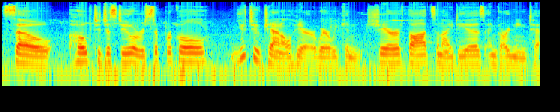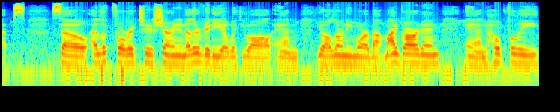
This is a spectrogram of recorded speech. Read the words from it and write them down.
So hope to just do a reciprocal YouTube channel here where we can share thoughts and ideas and gardening tips. So I look forward to sharing another video with you all and you all learning more about my garden and hopefully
